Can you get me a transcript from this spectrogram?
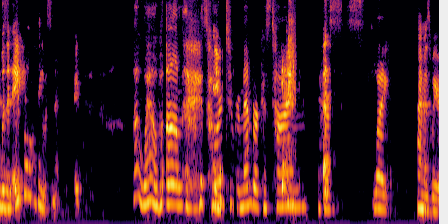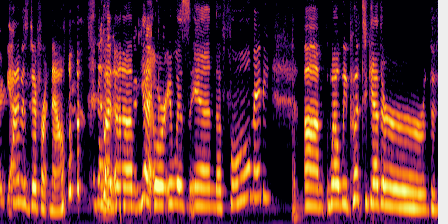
was it April? I think it was in April. Oh, wow. Um, it's hard to remember because time has like. Time is weird. Yeah. Time is different now. but um, yeah, or it was in the fall, maybe. Um, well, we put together the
